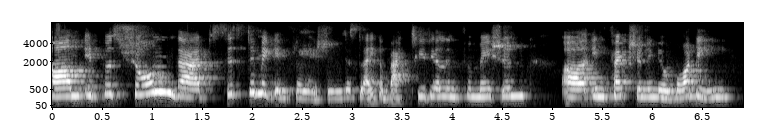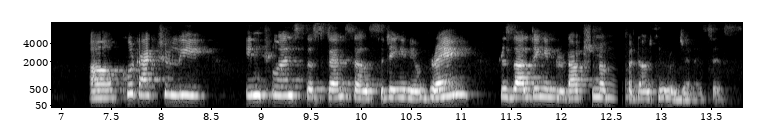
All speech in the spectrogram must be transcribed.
Um, it was shown that systemic inflammation, just like a bacterial inflammation, uh, infection in your body, uh, could actually influence the stem cells sitting in your brain, resulting in reduction of adult neurogenesis.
